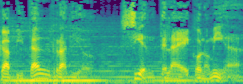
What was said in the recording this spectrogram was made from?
Capital Radio. Siente la economía.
